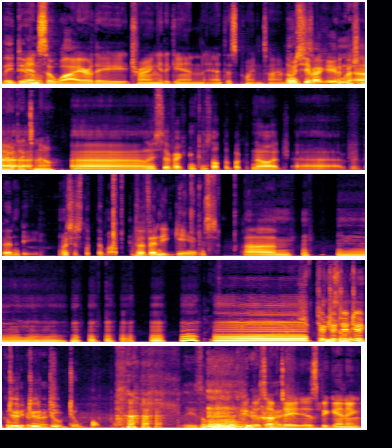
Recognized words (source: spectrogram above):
They do. And so, why are they trying it again at this point in time? Let me see if I Is can, A question I would like uh, to know. uh, let me see if I can consult the Book of Knowledge. Uh, Vivendi. Let's just look them up. Vivendi Games. Um. Please don't let your computer crash. Please don't let your computer Windows crash. update is beginning.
